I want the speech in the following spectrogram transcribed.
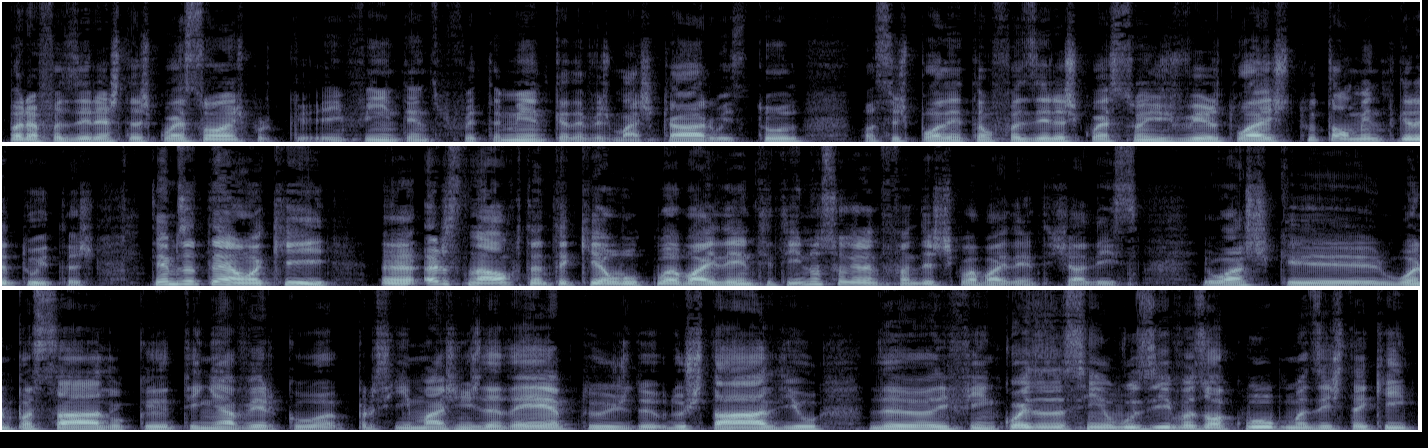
para fazer estas coleções, porque, enfim, entendo perfeitamente, cada vez mais caro, isso tudo, vocês podem então fazer as coleções virtuais totalmente gratuitas. Temos então aqui uh, Arsenal, portanto, aqui é o Club Identity. Não sou grande fã deste Club Identity, já disse. Eu acho que o ano passado que tinha a ver com apareciam imagens de adeptos, de, do estádio, de, enfim, coisas assim alusivas ao clube, mas isto aqui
